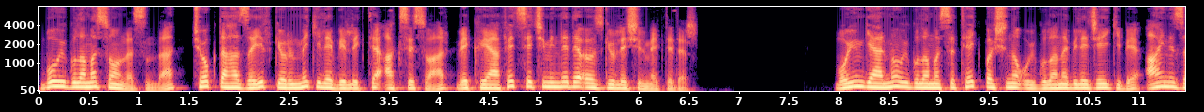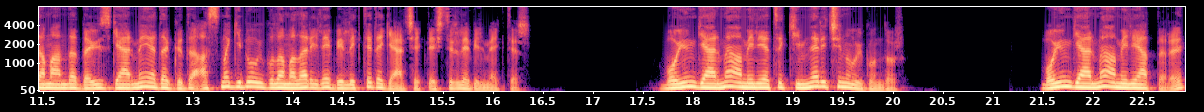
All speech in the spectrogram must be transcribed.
Bu uygulama sonrasında çok daha zayıf görünmek ile birlikte aksesuar ve kıyafet seçiminde de özgürleşilmektedir. Boyun germe uygulaması tek başına uygulanabileceği gibi aynı zamanda da yüz germe ya da gıda asma gibi uygulamalar ile birlikte de gerçekleştirilebilmektir. Boyun germe ameliyatı kimler için uygundur? Boyun germe ameliyatları,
